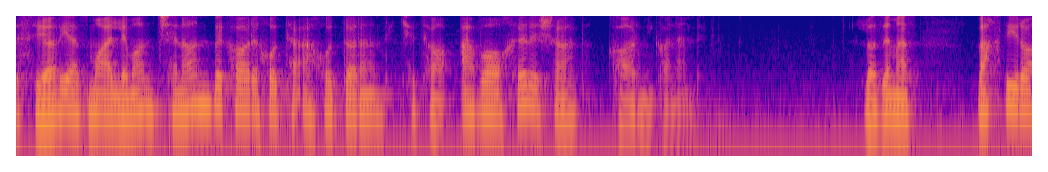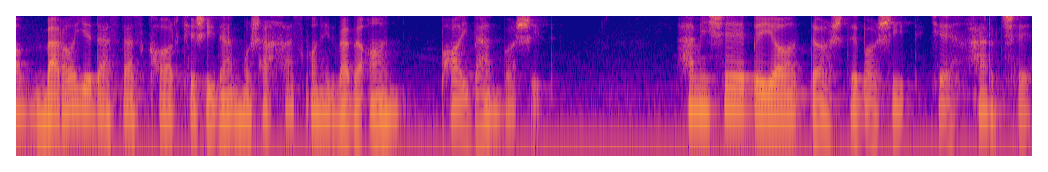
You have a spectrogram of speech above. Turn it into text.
بسیاری از معلمان چنان به کار خود تعهد دارند که تا اواخر شب کار می کنند لازم است وقتی را برای دست از کار کشیدن مشخص کنید و به آن پایبند باشید. همیشه به یاد داشته باشید که هرچه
